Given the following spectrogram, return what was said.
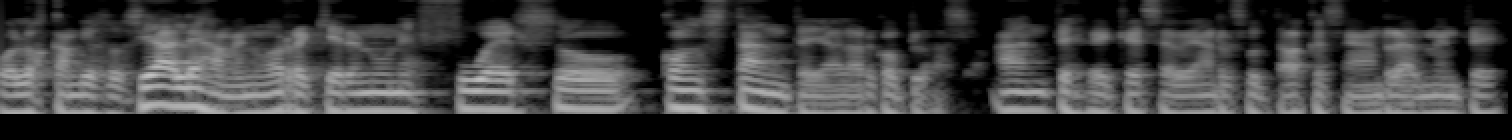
o los cambios sociales, a menudo requieren un esfuerzo constante y a largo plazo antes de que se vean resultados que sean realmente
